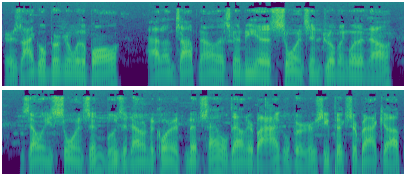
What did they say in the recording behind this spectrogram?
There's Eichelberger with the ball. Out on top now. That's going to be uh, Sorensen dribbling with it now. Zelly Sorensen moves it down in the corner. It's Mitch Handle down there by Eichelberger. She picks her back up,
